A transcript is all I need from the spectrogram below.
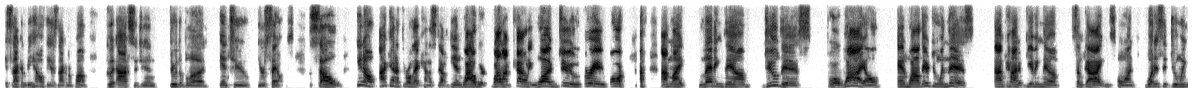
it's not going to be healthy. It's not going to pump good oxygen through the blood into your cells. So, you know, I kind of throw that kind of stuff in while we're while I'm counting one, two, three, four. I'm like letting them do this for a while. And while they're doing this, I'm kind of giving them some guidance on what is it doing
